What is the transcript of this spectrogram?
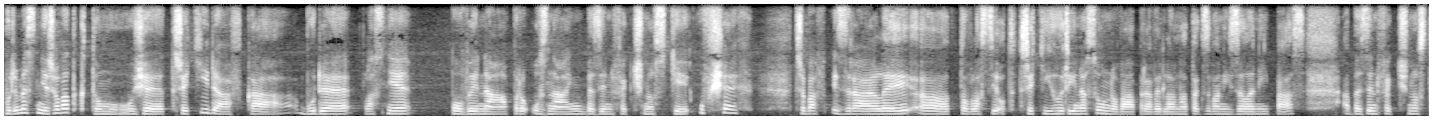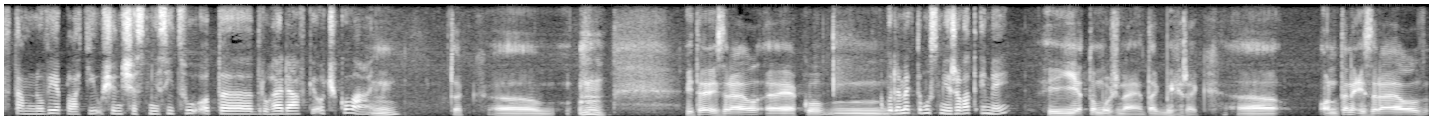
Budeme směřovat k tomu, že třetí dávka bude vlastně povinná pro uznání bezinfekčnosti u všech. Třeba v Izraeli eh, to vlastně od 3. října jsou nová pravidla na takzvaný zelený pas a bezinfekčnost tam nově platí už jen 6 měsíců od eh, druhé dávky očkování. Hmm, tak uh, Víte, Izrael jako... Mm, A budeme k tomu směřovat i my? Je to možné, tak bych řekl. Uh, on ten Izrael,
